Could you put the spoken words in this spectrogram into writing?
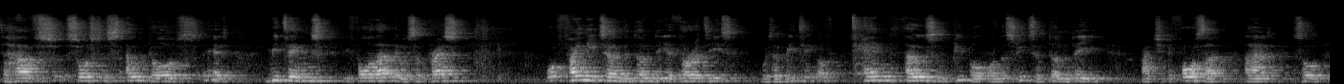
to have socialist outdoors uh, meetings. Before that, they were suppressed. What finally turned the Dundee authorities was a meeting of 10,000 people on the streets of Dundee, actually before that, and so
